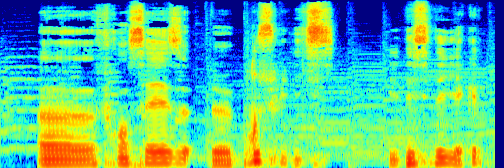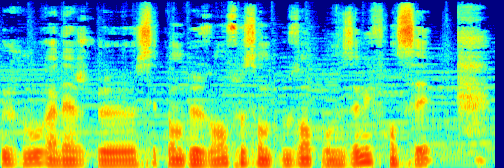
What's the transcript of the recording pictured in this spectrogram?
française de Bruce Willis. Il est décédé il y a quelques jours à l'âge de 72 ans, 72 ans pour nos amis français.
